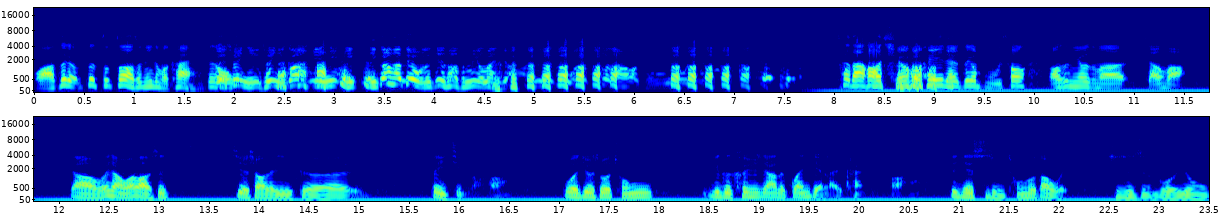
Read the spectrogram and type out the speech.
哇，这个这这周老师你怎么看？这个所以你所以你刚你你你你刚才对我的介绍是没有乱讲啊，特大号权威。特大号权威的这个补充，老师你有什么想法？啊，我想王老师介绍了一个背景了啊，不过就是说从一个科学家的观点来看啊，这件事情从头到尾其实只能够用。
